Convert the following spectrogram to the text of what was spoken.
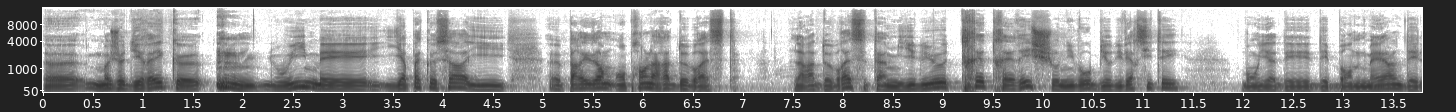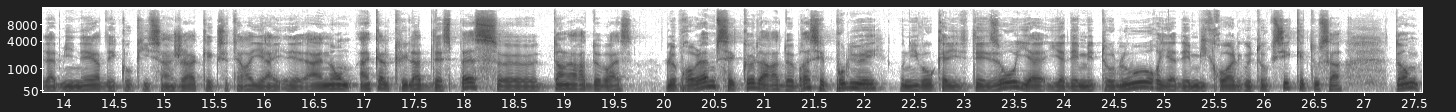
Moi, je dirais que oui, mais il n'y a pas que ça. par exemple, on prend la rade de Brest. La rade de Brest, c'est un milieu très, très riche au niveau biodiversité. Bon, il y a des, bancs de merle, des laminaires, des coquilles Saint-Jacques, etc. Il y, a, un nombre incalculable d'espèces euh, dans la rade de Brest. Le problème, c'est que la rade de Brest est polluée au niveau qualité des eaux. Il y a, des métaux lourds, il y a des microalgues toxiques et tout ça. Donc,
